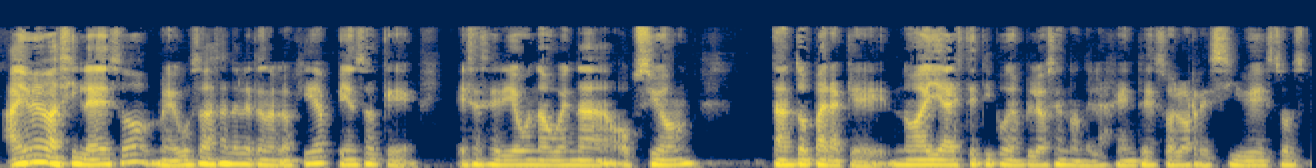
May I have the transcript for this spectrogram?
a mí me vacila eso, me gusta bastante la tecnología, pienso que esa sería una buena opción, tanto para que no haya este tipo de empleos en donde la gente solo recibe estos,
